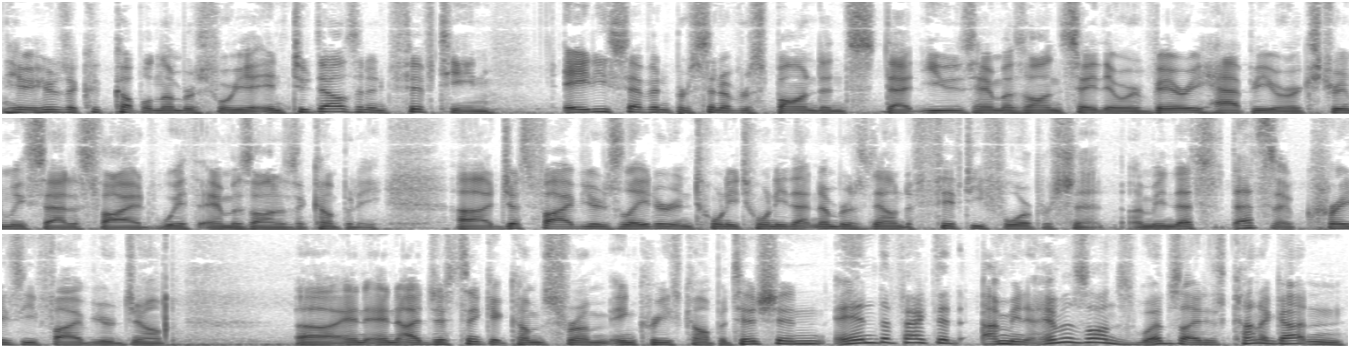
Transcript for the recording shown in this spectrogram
here, here's a couple numbers for you. In 2015, 87% of respondents that use Amazon say they were very happy or extremely satisfied with Amazon as a company. Uh, just five years later, in 2020, that number is down to 54%. I mean, that's that's a crazy five year jump. Uh, and and I just think it comes from increased competition and the fact that I mean Amazon's website has kind of gotten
